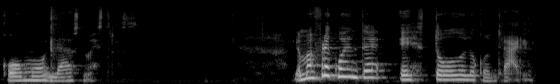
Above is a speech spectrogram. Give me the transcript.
como las nuestras. Lo más frecuente es todo lo contrario.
